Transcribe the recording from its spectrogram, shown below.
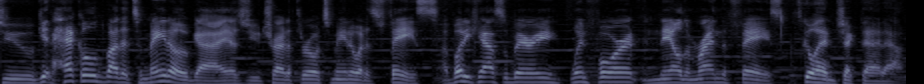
to get heckled by the tomato guy as you try to throw a tomato at his face. My buddy Castleberry went for it and nailed him right in the face. Let's go ahead and check that out.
